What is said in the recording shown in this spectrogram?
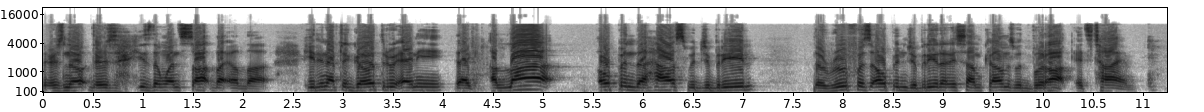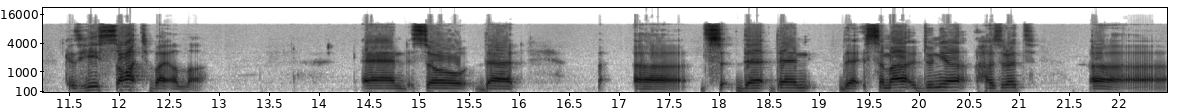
there's no, there's, he's the one sought by Allah. He didn't have to go through any, like Allah opened the house with Jibreel, the roof was open, Jibreel salam comes with Buraq, it's time. Because he's sought by Allah. And so that, uh, that then the Sama Dunya Hazrat uh,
